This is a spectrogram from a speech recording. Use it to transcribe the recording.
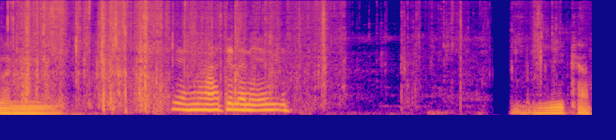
บนนี้เรียงหนาจิละนี่วินนี่ครับ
